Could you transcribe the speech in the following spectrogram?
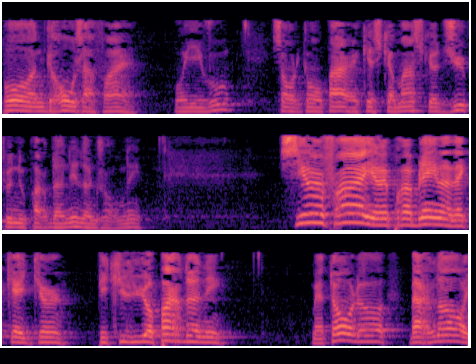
pas une grosse affaire. Voyez-vous? Si on le compare à qu'est-ce comment ce que Dieu peut nous pardonner dans une journée. Si un frère a un problème avec quelqu'un, puis qu'il lui a pardonné, mettons là, Bernard,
